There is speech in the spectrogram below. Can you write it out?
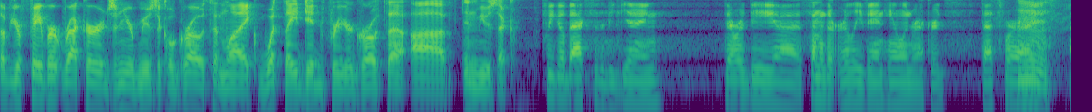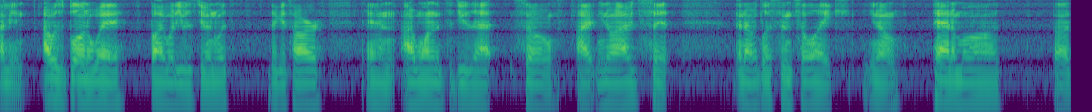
of your favorite records and your musical growth and like what they did for your growth uh, uh, in music. if we go back to the beginning, there would be uh, some of the early Van Halen records. That's where I, I mean, I was blown away by what he was doing with the guitar, and I wanted to do that. So I, you know, I would sit and I would listen to like, you know, Panama, uh,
